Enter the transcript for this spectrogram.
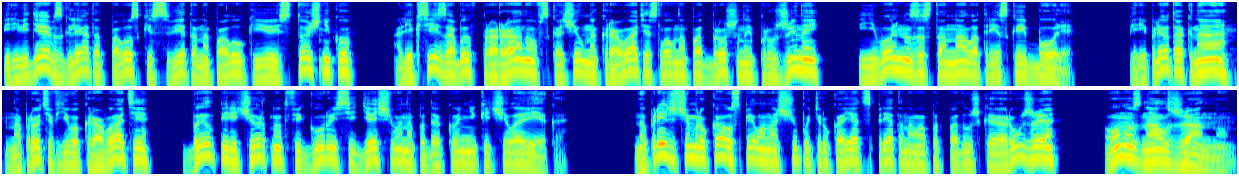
Переведя взгляд от полоски света на полу к ее источнику, Алексей, забыв про рану, вскочил на кровати, словно подброшенный пружиной, и невольно застонал от резкой боли. Переплет окна напротив его кровати был перечеркнут фигурой сидящего на подоконнике человека. Но прежде чем рука успела нащупать рукоять спрятанного под подушкой оружия, он узнал Жанну.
